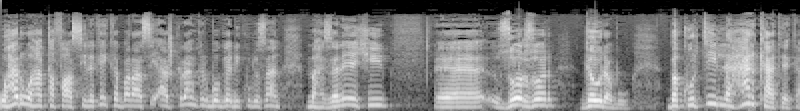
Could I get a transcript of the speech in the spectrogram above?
و هەروەها تەفاسیلەکەی کە بەڕاستی ئاشکرام کرد بۆ گەلی کوردستان مەهزەلەیەکی زۆر زۆر گەورە بوو بە کورتی لە هەر کاتێکە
